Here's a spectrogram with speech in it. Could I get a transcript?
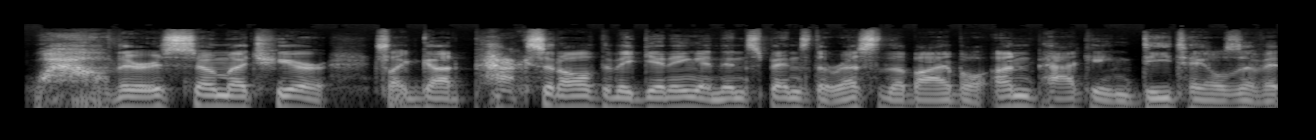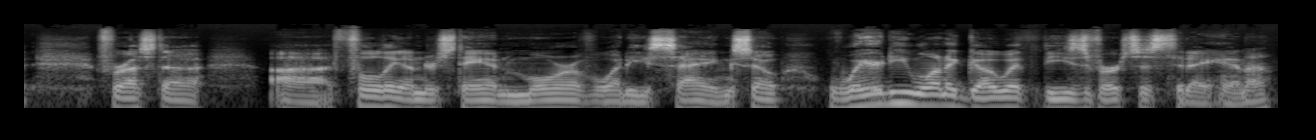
Wow, there is so much here. It's like God packs it all at the beginning and then spends the rest of the Bible unpacking details of it for us to uh, fully understand more of what he's saying. So, where do you want to go with these verses today, Hannah?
